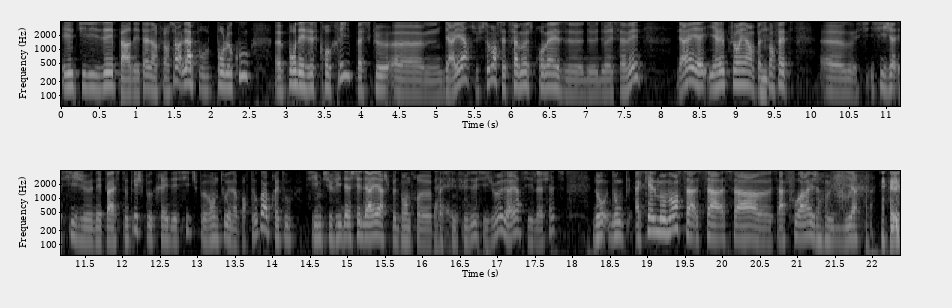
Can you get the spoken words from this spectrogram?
et utilisé par des tas d'influenceurs. Là, pour, pour, le coup, pour des escroqueries, parce que derrière, justement, cette fameuse promesse de, SAV, derrière, il n'y avait plus rien. Parce mm. qu'en fait, si, si, je n'ai pas à stocker, je peux créer des sites, je peux vendre tout et n'importe quoi après tout. S'il me suffit d'acheter derrière, je peux te vendre bah, presque une fusée si je veux derrière, si je l'achète. Donc, donc, à quel moment ça, ça, ça, euh, ça a foiré, j'ai envie de dire?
